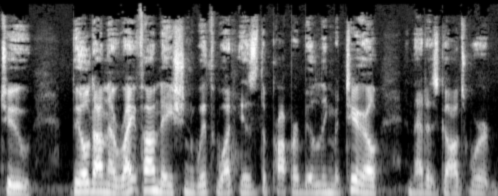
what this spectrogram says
to build on the right foundation with what is the proper building material, and that is God's word.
